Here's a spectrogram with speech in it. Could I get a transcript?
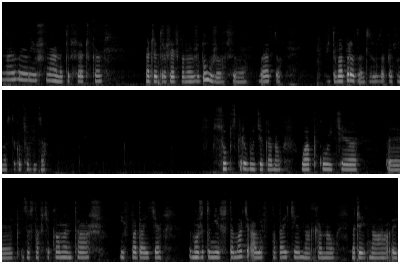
No ale już mamy troszeczkę. Znaczy troszeczkę, no już dużo w sumie. Bardzo. Już 2% są zakażone z tego co widzę. Subskrybujcie kanał, łapkujcie, yy, zostawcie komentarz i wpadajcie. Może to nie jest w temacie, ale wpadajcie na kanał, znaczy na, y,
